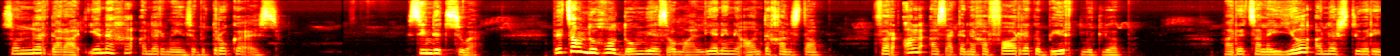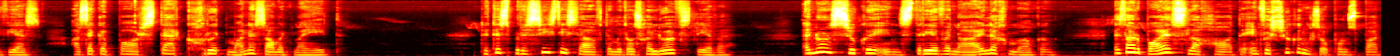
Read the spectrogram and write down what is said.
sonder dat daar enige ander mense betrokke is. sien dit so. Dit sal nogal dom wees om alleen in die aand te gaan stap, veral as ek in 'n gevaarlike buurt moet loop. Maar dit sal 'n heel ander storie wees as ek 'n paar sterk groot manne saam met my het. Dit is presies dieselfde met ons geloofslewe. In ons soeke en strewe na heiligmaking is daar baie slaggate en versoekings op ons pad.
